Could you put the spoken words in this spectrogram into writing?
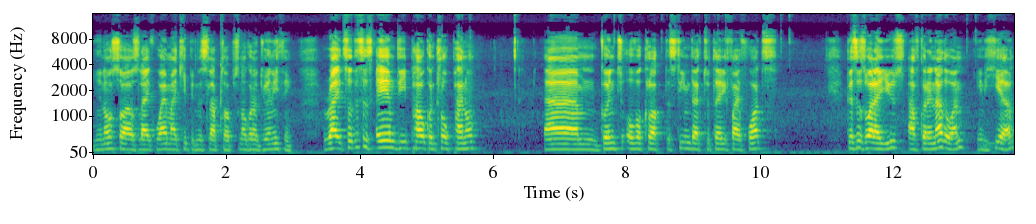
You know, so I was like, why am I keeping this laptop? It's not gonna do anything, right? So this is AMD power control panel. Um, going to overclock the Steam Deck to thirty five watts. This is what I use. I've got another one in here.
